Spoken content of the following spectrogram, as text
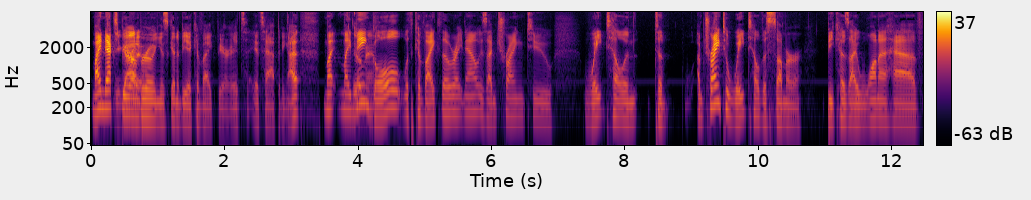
my next beer I'm brewing is going to be a Kveik beer. It's it's happening. I my my Do main it, goal with Kveik though right now is I'm trying to wait till in, I'm trying to wait till the summer because I want to have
